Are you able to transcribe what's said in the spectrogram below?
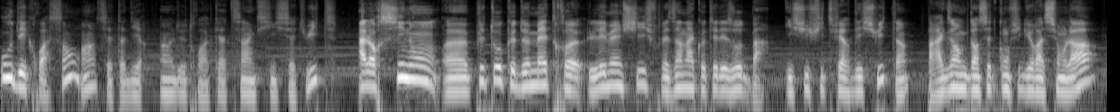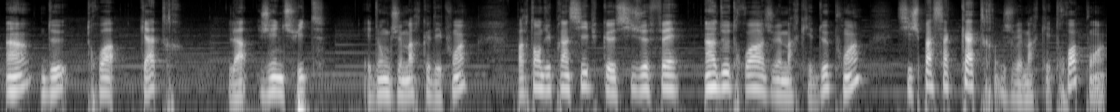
ou décroissant, hein, c'est-à-dire 1, 2, 3, 4, 5, 6, 7, 8. Alors sinon, euh, plutôt que de mettre les mêmes chiffres les uns à côté des autres, bah, il suffit de faire des suites. Hein. Par exemple, dans cette configuration-là, 1, 2, 3, 4, là, j'ai une suite, et donc je marque des points. Partant du principe que si je fais 1, 2, 3, je vais marquer 2 points. Si je passe à 4, je vais marquer 3 points.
